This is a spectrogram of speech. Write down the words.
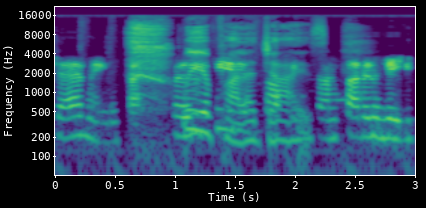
jamming. But We apologize. I'm suddenly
